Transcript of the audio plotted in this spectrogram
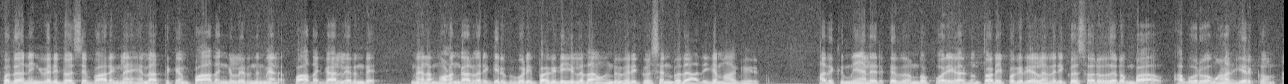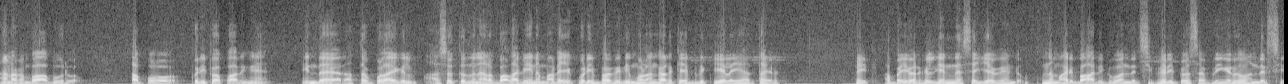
பொதுவாக நீங்கள் வெறிப்பேசி பாருங்களேன். எல்லாத்துக்கும் பாதங்கள்லேருந்து மேலே பாதக்காலிலிருந்து மேலே முழங்கால் வரைக்கும் இருக்கக்கூடிய பகுதிகளில் தான் வந்து வெறிக்கோஸ் என்பது அதிகமாக இருக்கும். அதுக்கு மேலே இருக்கிறது ரொம்ப குறைவாக இருக்கும். தொடைப்பகுதியெல்லாம் வெரிக்கோஸ் வருவது ரொம்ப அபூர்வமானது இருக்கும். ஆனால் ரொம்ப அபூர்வம். அப்போது குறிப்பாக பாருங்கள் இந்த இரத்த குழாய்கள் அசுத்ததுனால பலவீனம் அடையக்கூடிய பகுதி முழங்காலுக்கு இருந்து கீழேயாக தான் இருக்கும் ரைட் அப்போ இவர்கள் என்ன செய்ய வேண்டும்? இந்த மாதிரி பாதிப்பு வந்துருச்சு. வெரிக்கோஸ் அப்படிங்கிறது வந்துருச்சு.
